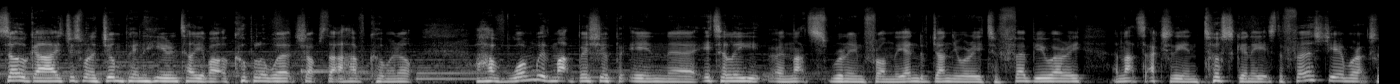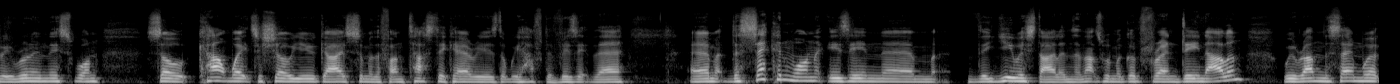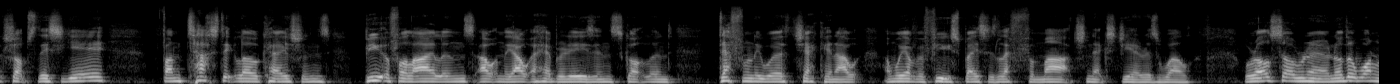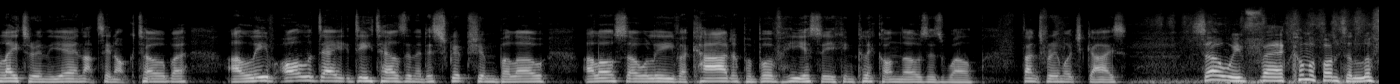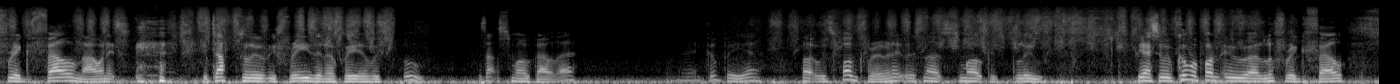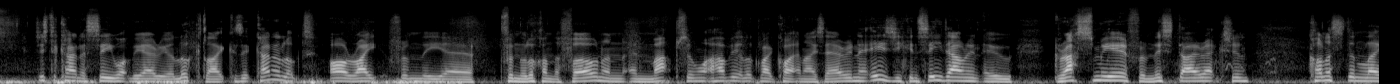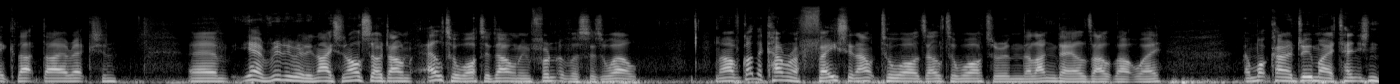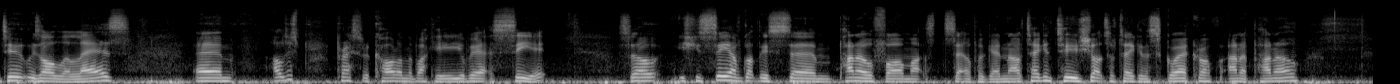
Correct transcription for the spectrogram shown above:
So, guys, just want to jump in here and tell you about a couple of workshops that I have coming up. I have one with Matt Bishop in uh, Italy, and that's running from the end of January to February, and that's actually in Tuscany. It's the first year we're actually running this one, so can't wait to show you guys some of the fantastic areas that we have to visit there. Um, the second one is in um, the Uist Islands, and that's with my good friend Dean Allen. We ran the same workshops this year fantastic locations, beautiful islands out on the Outer Hebrides in Scotland. Definitely worth checking out. And we have a few spaces left for March next year as well. We're also running another one later in the year, and that's in October. I'll leave all the de- details in the description below. I'll also leave a card up above here so you can click on those as well. Thanks very much, guys. So we've uh, come up onto Loughrigg Fell now, and it's it's absolutely freezing up here. With ooh, is that smoke out there? Yeah, it could be. Yeah, thought it was fog for a minute, but it's not smoke. It's blue. Yeah, so we've come up onto uh, Fell just to kind of see what the area looked like because it kind of looked all right from the uh, from the look on the phone and, and maps and what have you. It looked like quite a nice area, and it is. You can see down into Grasmere from this direction. Coniston Lake that direction. Um, yeah, really, really nice. And also down Elterwater down in front of us as well. Now I've got the camera facing out towards Elterwater and the Langdales out that way. And what kind of drew my attention to it was all the layers. Um, I'll just press record on the back here, you'll be able to see it. So you can see I've got this um, pano format set up again. Now I've taken two shots, I've taken a square crop and a pano.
